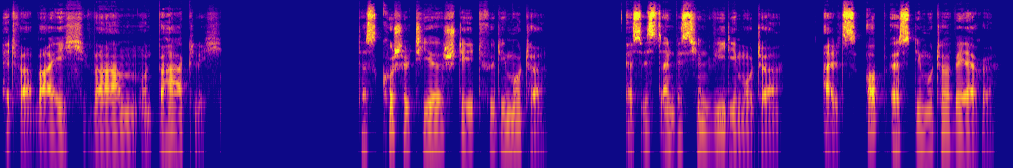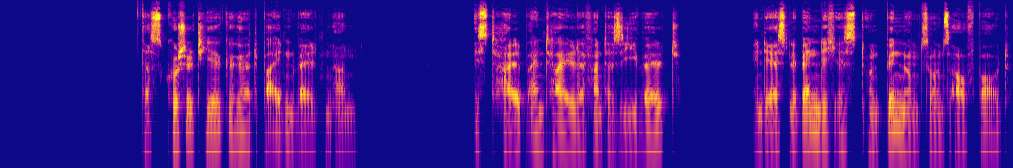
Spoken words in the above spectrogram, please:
Etwa weich, warm und behaglich. Das Kuscheltier steht für die Mutter. Es ist ein bisschen wie die Mutter, als ob es die Mutter wäre. Das Kuscheltier gehört beiden Welten an, ist halb ein Teil der Fantasiewelt, in der es lebendig ist und Bindung zu uns aufbaut,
